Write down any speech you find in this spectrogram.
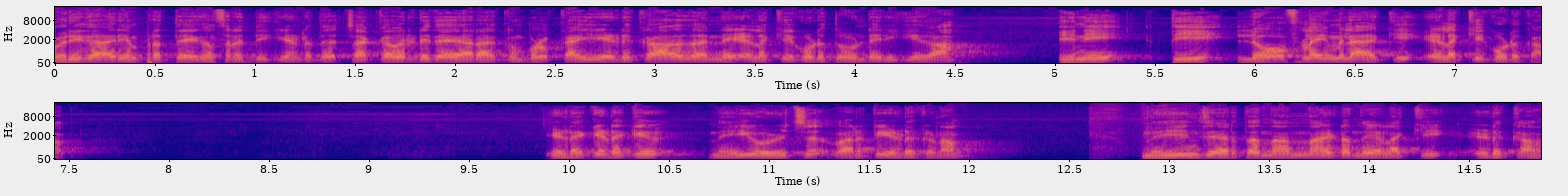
ഒരു കാര്യം പ്രത്യേകം ശ്രദ്ധിക്കേണ്ടത് ചക്കവരട്ടി തയ്യാറാക്കുമ്പോൾ കൈ എടുക്കാതെ തന്നെ ഇളക്കി കൊടുത്തുകൊണ്ടിരിക്കുക. ഇനി തീ ലോ ഫ്ലെയിമിലാക്കി ഇളക്കി കൊടുക്കാം. ഇടയ്ക്കിടയ്ക്ക് നെയ്യ് ഒഴിച്ച് വരട്ടിയെടുക്കണം. നെയ്യും ചേർത്ത് നന്നായിട്ടൊന്ന് ഇളക്കി എടുക്കാം.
